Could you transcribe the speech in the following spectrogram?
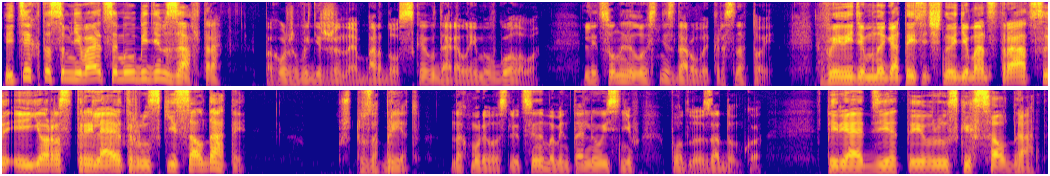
И тех, кто сомневается, мы убедим завтра». Похоже, выдержанная Бордосская ударила ему в голову. Лицо налилось нездоровой краснотой. «Выведем многотысячную демонстрацию, и ее расстреляют русские солдаты!» «Что за бред?» — нахмурилась Люцина, моментально уяснив подлую задумку. «Переодетые в русских солдат!»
